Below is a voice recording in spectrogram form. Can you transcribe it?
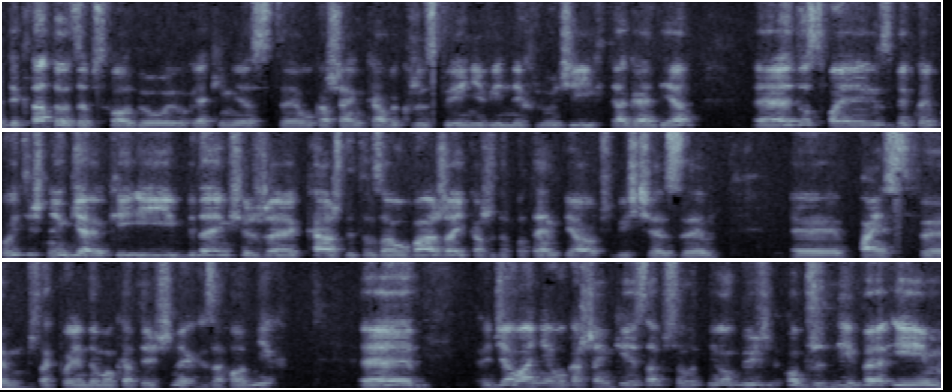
dyktator ze wschodu, jakim jest e, Łukaszenka, wykorzystuje niewinnych ludzi, ich tragedię do swojej zwykłej politycznej gierki i wydaje mi się, że każdy to zauważa i każdy to potępia, oczywiście z państw, że tak powiem, demokratycznych, zachodnich. Działanie Łukaszenki jest absolutnie obrzydliwe i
